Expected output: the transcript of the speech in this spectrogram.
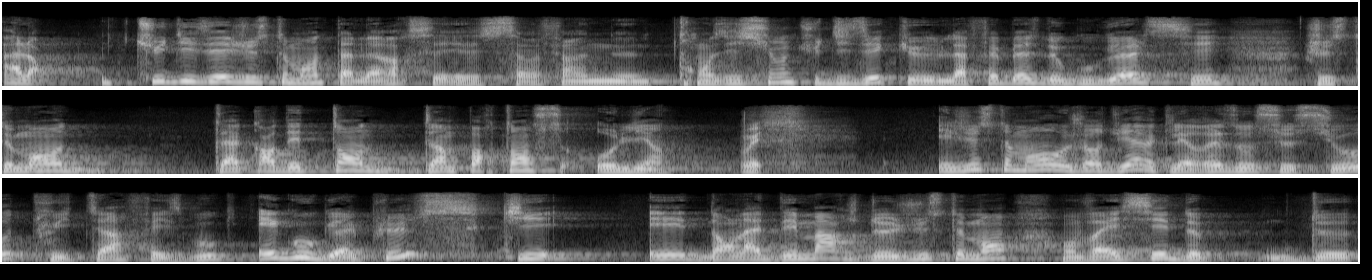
Alors, tu disais justement tout à l'heure, ça va faire une transition, tu disais que la faiblesse de Google, c'est justement d'accorder tant d'importance aux liens. Oui. Et justement, aujourd'hui, avec les réseaux sociaux, Twitter, Facebook et Google+, qui est dans la démarche de justement, on va essayer de de,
